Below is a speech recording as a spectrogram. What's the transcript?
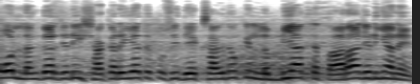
ਉਹ ਲੰਗਰ ਜਿਹੜੀ ਛਕ ਰਹੀ ਹੈ ਤੇ ਤੁਸੀਂ ਦੇਖ ਸਕਦੇ ਹੋ ਕਿ ਲੰਬੀਆਂ ਕਤਾਰਾਂ ਜਿਹੜੀਆਂ ਨੇ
